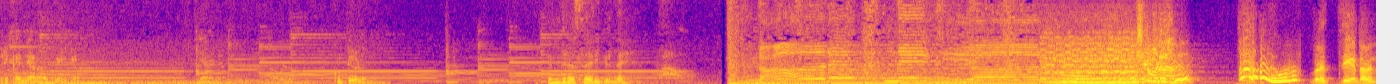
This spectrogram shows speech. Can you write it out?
ഒരു കല്യാണം ആഗ്രഹിക്കണം. ഞാനും അവളും കുട്ടികളും എന്ത് രസമായിരിക്കും അല്ലേ വൃത്തികെട്ടവൻ.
